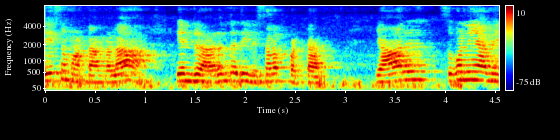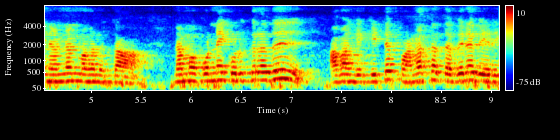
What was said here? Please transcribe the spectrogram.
பேச மாட்டாங்களா? என்று அருந்ததி விசனப்பட்டார் யாரு? சுகன்யாவின் அண்ணன் மகனுக்கா? நம்ம பொண்ணை கொடுக்கறது அவங்க கிட்ட பணத்தை தவிர வேறு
